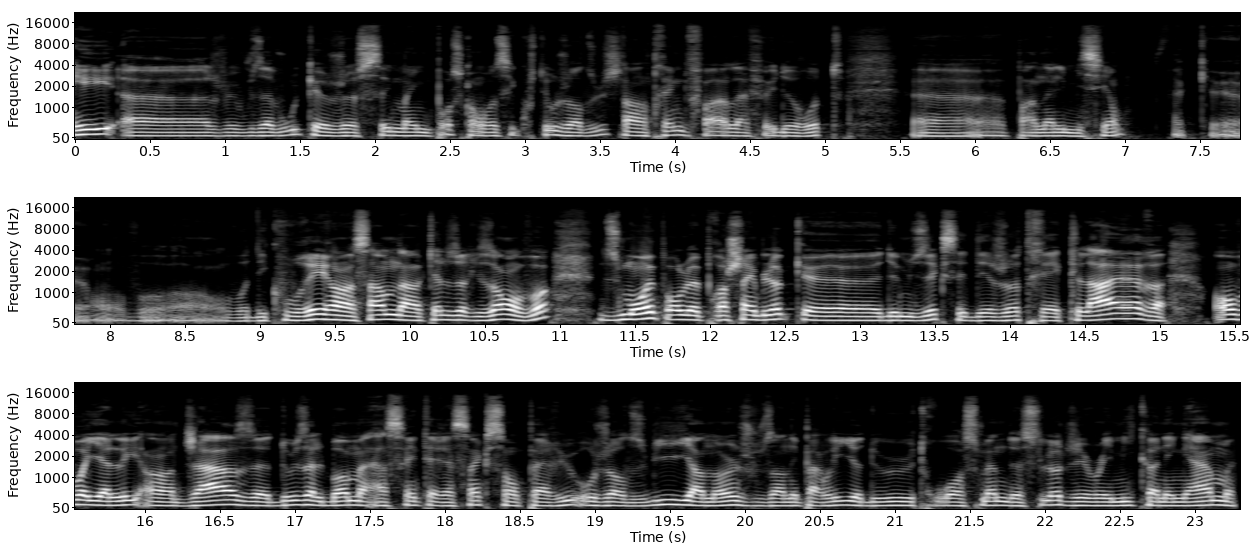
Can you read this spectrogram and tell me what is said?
Et euh, je vais vous avouer que je sais même pas ce qu'on va s'écouter aujourd'hui. Je suis en train de faire la feuille de route euh, pendant l'émission. Fait que euh, on va on va découvrir ensemble dans quels horizons on va. Du moins pour le prochain bloc euh, de musique, c'est déjà très clair. On va y aller en jazz. Deux albums assez intéressants qui sont parus aujourd'hui. Il y en a un, je vous en ai parlé il y a deux trois semaines de cela, Jeremy Cunningham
